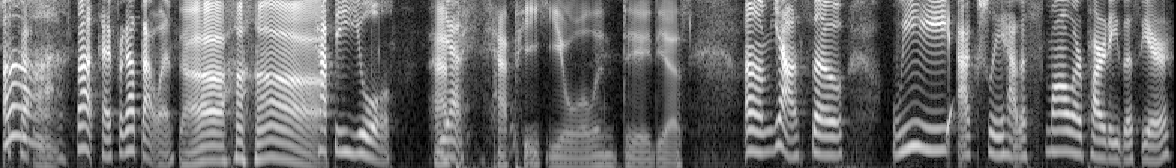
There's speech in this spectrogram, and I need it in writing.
Ah, fuck, I forgot that one. Ah ha ha. Happy Yule. Happy, Yes. Happy Yule indeed. Yes. Um, yeah, so we actually had a smaller party this year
